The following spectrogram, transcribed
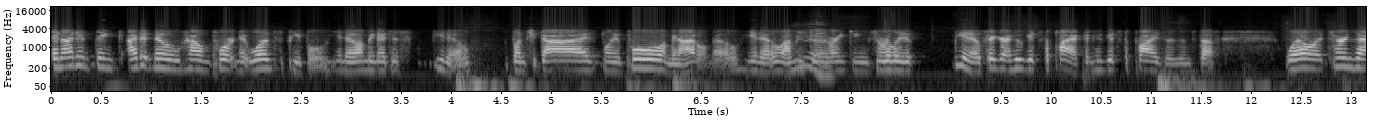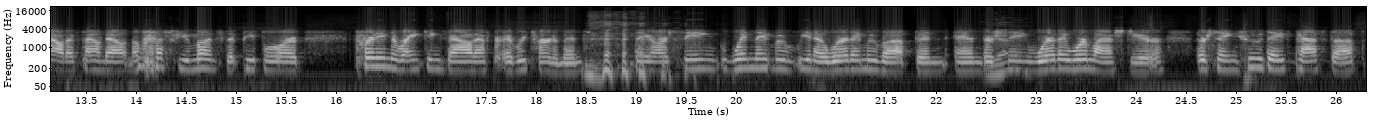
and I didn't think I didn't know how important it was to people. You know, I mean, I just you know a bunch of guys playing pool. I mean, I don't know. You know, I'm just Yeah. doing rankings really to you know figure out who gets the plaque and who gets the prizes and stuff. Well, it turns out I found out in the last few months that people are printing the rankings out after every tournament. they are seeing when they move, you know, where they move up, and and they're Yeah. seeing where they were last year. They're seeing who they've passed up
